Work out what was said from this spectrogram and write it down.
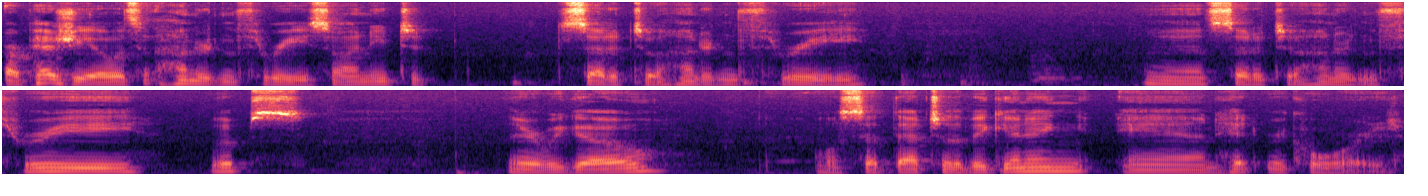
arpeggio, it's 103. So I need to set it to 103. Let's set it to 103. Whoops. There we go. We'll set that to the beginning and hit record.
